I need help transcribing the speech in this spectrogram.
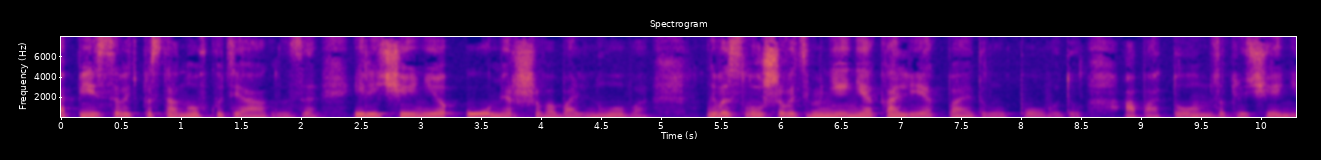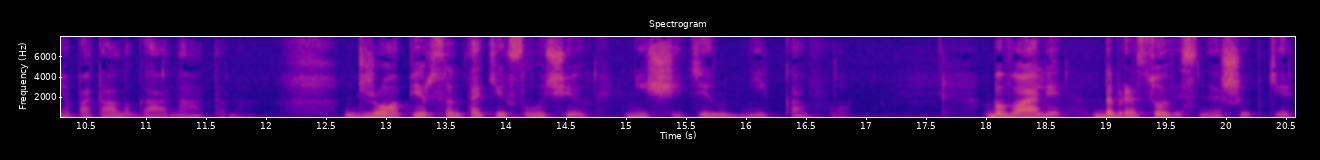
описывать постановку диагноза и лечение умершего больного, выслушивать мнение коллег по этому поводу, а потом заключение патологоанатома. Джо Пирсон в таких случаях не щадил никого. Бывали добросовестные ошибки,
